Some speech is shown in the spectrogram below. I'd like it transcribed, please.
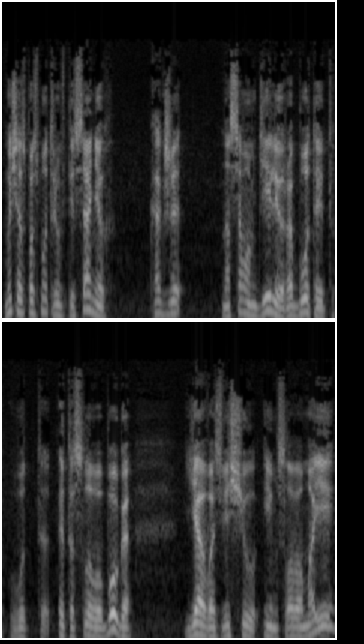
Мы сейчас посмотрим в Писаниях, как же на самом деле работает вот это слово Бога. Я возвещу им слова мои,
